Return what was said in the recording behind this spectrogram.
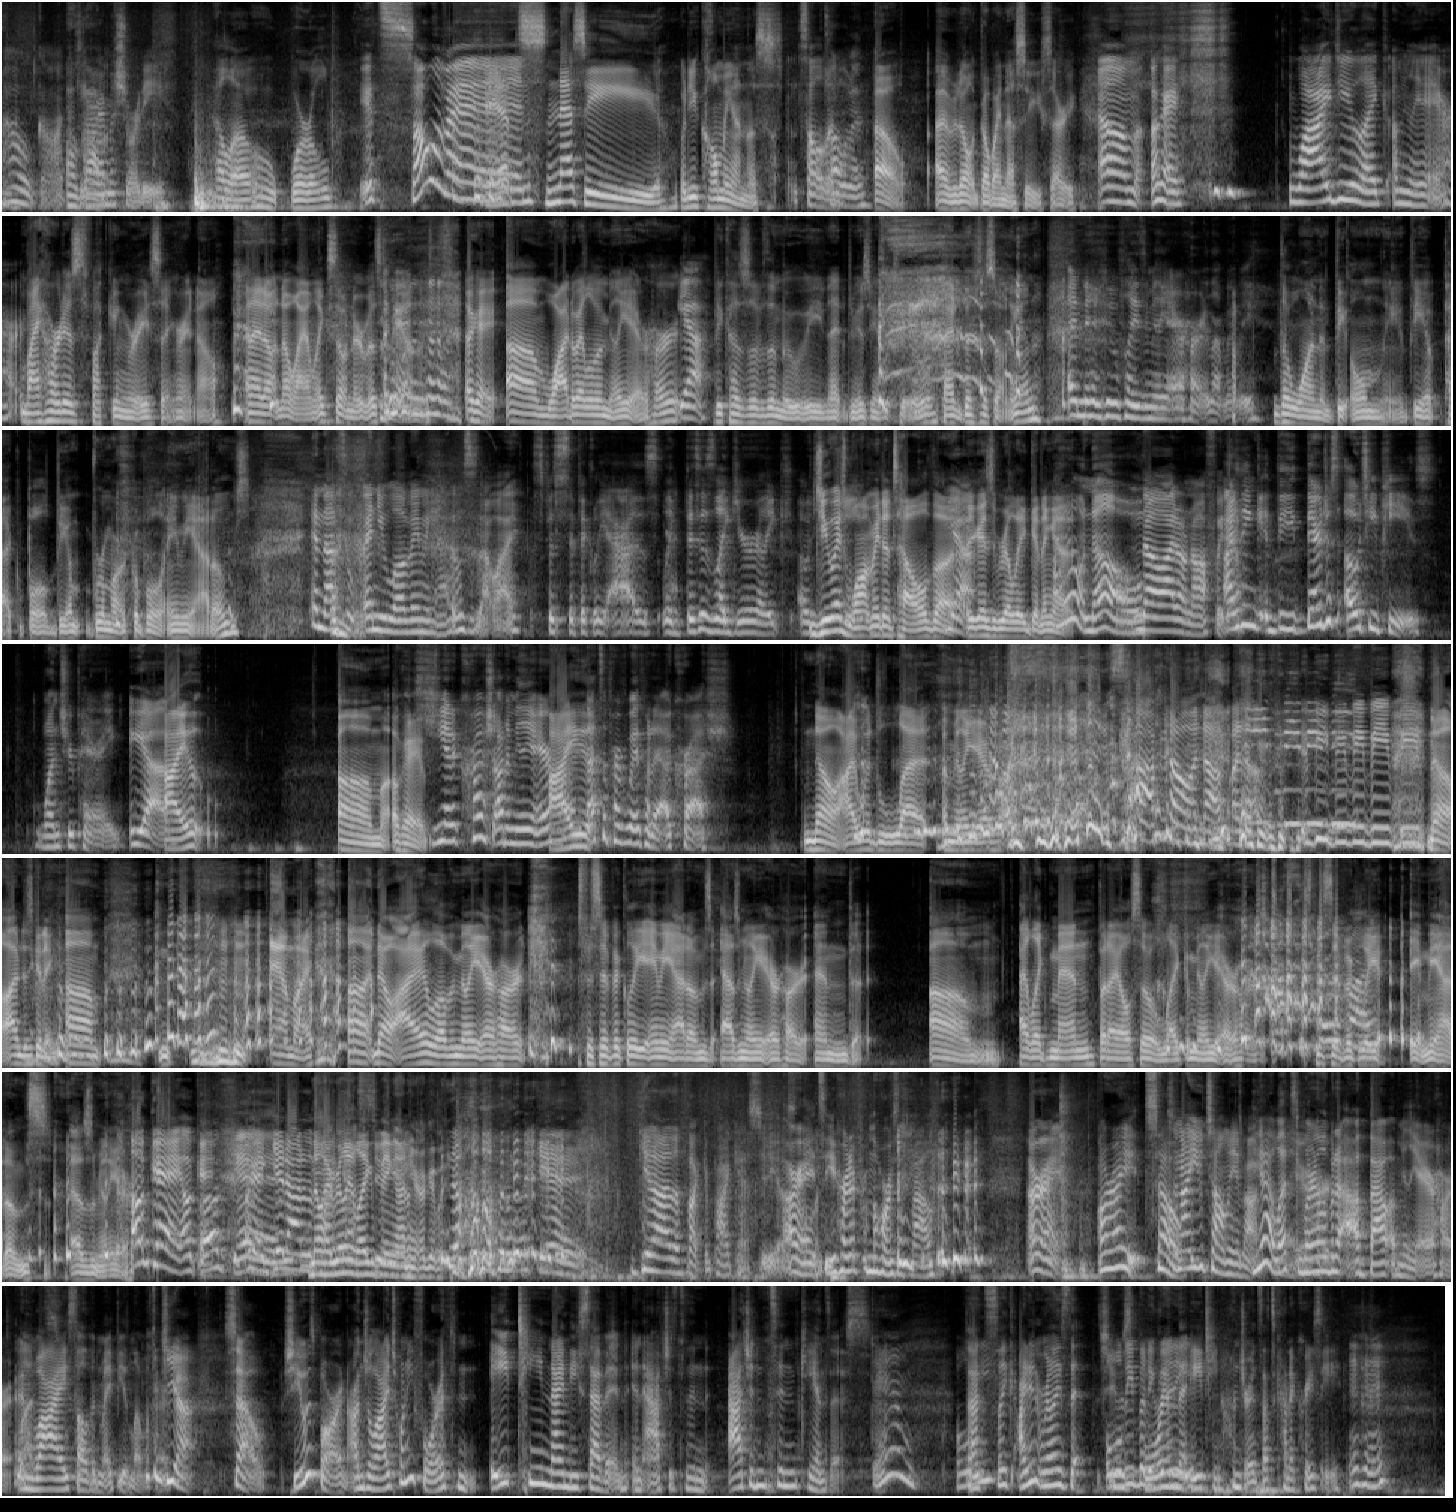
Oh god. Oh, Sorry, God. I'm a shorty. Hello, world. It's Sullivan. It's Nessie. What do you call me on this? Sullivan. Sullivan. Oh, I don't go by Nessie. Sorry. Um, okay. Why do you like Amelia Earhart? My heart is fucking racing right now, and I don't know why I'm like so nervous. okay, okay. Um, why do I love Amelia Earhart? Yeah. because of the movie Night at the Museum Two, Night at the Smithsonian. And who plays Amelia Earhart in that movie? The one, the only, the impeccable, the remarkable Amy Adams. And that's and you love Amy Adams. Is that why? Specifically as like this is like your like OG. Do you guys want me to tell the? Yeah. Are you guys really getting it? I don't know. No, I don't know if we. Do. I think the they're just OTPs. One true pairing. yeah. I. Um. Okay. He had a crush on Amelia Earhart. I- That's a perfect way to put it. A crush. No, I would let Amelia Earhart. Stop. No, enough. Enough. beep, beep, beep, beep, beep, beep. No, I'm just kidding. Um, am I? Uh, no, I love Amelia Earhart, specifically Amy Adams as Amelia Earhart, and um, I like men, but I also like Amelia Earhart, specifically Amy Adams as Amelia Earhart. Okay, okay, okay, Okay. Get out of the. No, I really like being on here. Okay, but no. Okay. Get out of the fucking podcast studio. All right. So you heard it from the horse's mouth. All right. All right. So, So now you tell me about. yeah, let's Amelia learn a little bit about Amelia Earhart and Let's. why Sullivan might be in love with her. Yeah. So she was born on July 24th, 1897, in Atchison, Atchison, Kansas. Damn. Oldie. That's like I didn't realize that she was Oldie but a born in the 1800s. That's kind of crazy. Mm-hmm.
